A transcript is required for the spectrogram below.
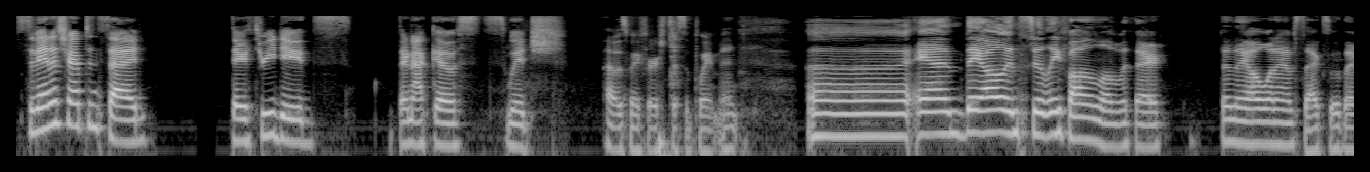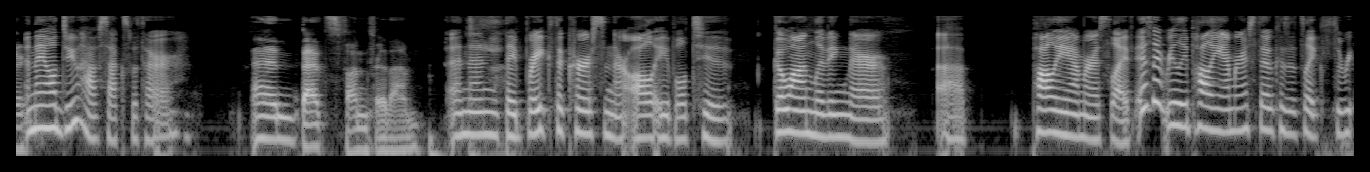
Savannah's trapped inside. There are three dudes. They're not ghosts, which that was my first disappointment. Uh, and they all instantly fall in love with her. Then they all want to have sex with her. And they all do have sex with her. And that's fun for them. And then they break the curse and they're all able to go on living their uh, polyamorous life. Is it really polyamorous though? Because it's like three.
